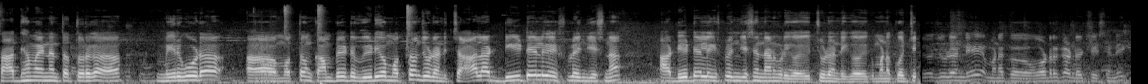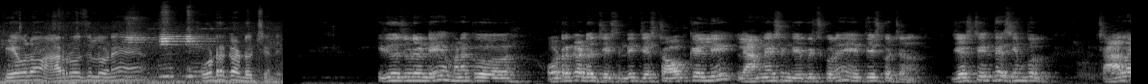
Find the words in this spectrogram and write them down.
సాధ్యమైనంత త్వరగా మీరు కూడా మొత్తం కంప్లీట్ వీడియో మొత్తం చూడండి. చాలా డీటెయిల్గా ఎక్స్ప్లెయిన్ చేసిన ఆ డీటెయిల్ ఎక్స్ప్లెయిన్ చేసిన దాని కూడా ఇగో చూడండి ఇగో మనకు వచ్చి చూడండి మనకు ఓటర్ కార్డు వచ్చేసింది. కేవలం ఆరు రోజుల్లోనే ఓటర్ కార్డు వచ్చింది. ఇదిగో చూడండి మనకు ఓటర్ కార్డు వచ్చేసింది. జస్ట్ షాప్కి వెళ్ళి లామినేషన్ చేయించుకొని తీసుకొచ్చాను. జస్ట్ ఇంతే సింపుల్. చాలా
